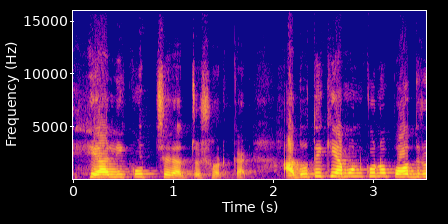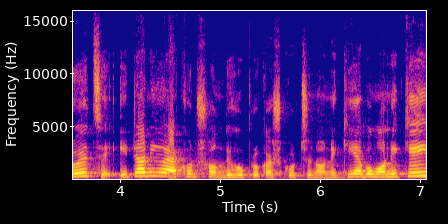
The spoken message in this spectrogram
হেয়ালি করছে রাজ্য সরকার? আদতে কি এমন কোনো পদ রয়েছে? এটা নিয়েও এখন সন্দেহ প্রকাশ করছেন অনেকেই এবং অনেকেই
